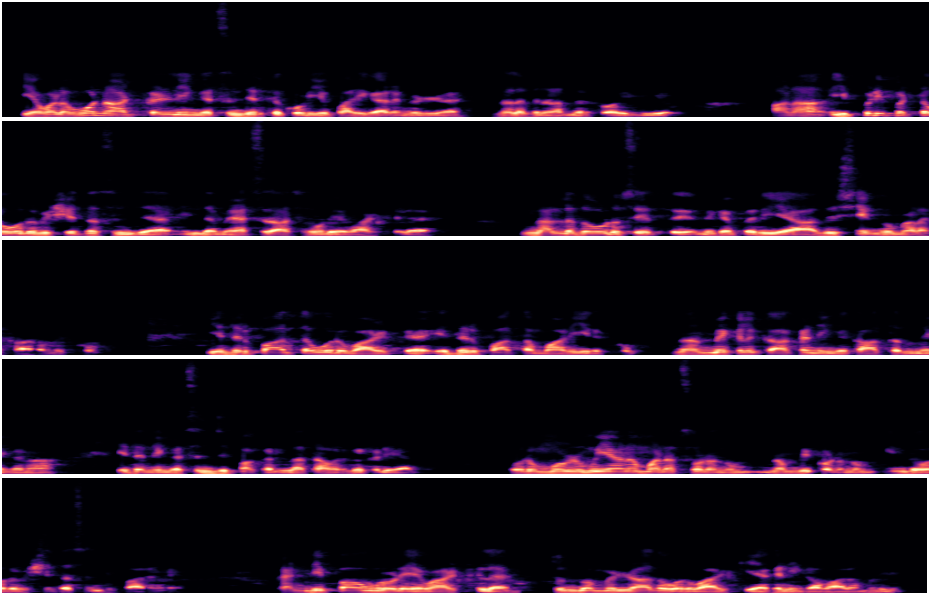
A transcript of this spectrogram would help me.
எவ்வளவோ நாட்கள் நீங்க செஞ்சிருக்கக்கூடிய பரிகாரங்கள்ல நல்லது நடந்திருக்கோ இல்லையோ. ஆனா இப்படிப்பட்ட ஒரு விஷயத்த செஞ்ச இந்த மேசராசினுடைய வாழ்க்கையில நல்லதோடு சேர்த்து மிகப்பெரிய அதிசயங்களும் நடக்க ஆரம்பிக்கும். எதிர்பார்த்த ஒரு வாழ்க்கை எதிர்பார்த்த மாதிரி இருக்கும். நன்மைகளுக்காக நீங்க காத்திருந்தீங்கன்னா இதை நீங்க செஞ்சு பார்க்கறதுல தவறுகள் கிடையாது. ஒரு முழுமையான மனசுடனும் நம்பிக்கொடனும் இந்த ஒரு விஷயத்த செஞ்சு பாருங்க. கண்டிப்பாக உங்களுடைய வாழ்க்கையில துன்பமில்லாத ஒரு வாழ்க்கையாக நீங்க வாழ முடியும்.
